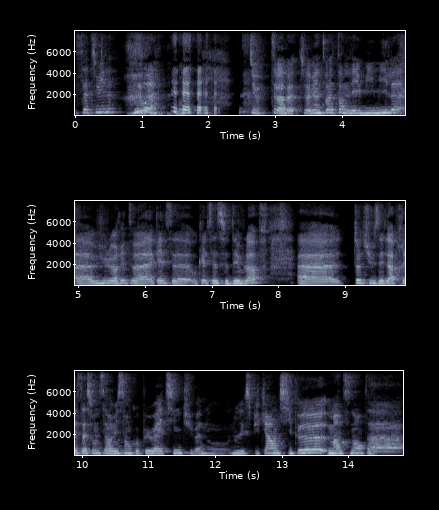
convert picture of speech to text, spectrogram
7000 Ouais. tu, tu, vas, tu vas bientôt atteindre les 8000 euh, vu le rythme auquel ça se développe. Euh, toi, tu faisais de la prestation de service en copywriting, tu vas nous, nous expliquer un petit peu. Maintenant, as,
